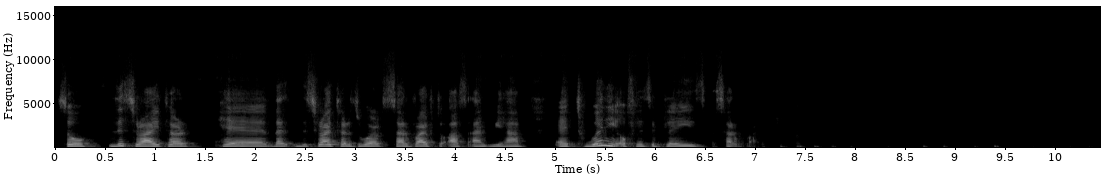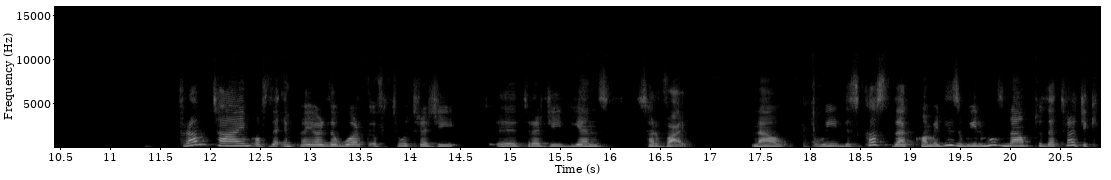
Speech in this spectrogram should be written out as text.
So this writer, uh, that this writer's work survived to us, and we have uh, 20 of his plays survived. From time of the empire, the work of two trage tragedians survived. Now, we discussed the comedies. We'll move now to the tragic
